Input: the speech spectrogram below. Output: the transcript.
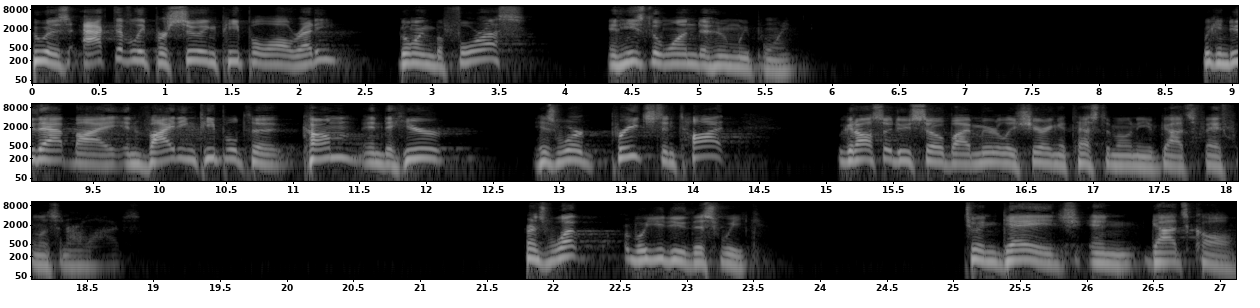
who is actively pursuing people already, going before us, and he's the one to whom we point. We can do that by inviting people to come and to hear his word preached and taught. We could also do so by merely sharing a testimony of God's faithfulness in our lives. Friends, what will you do this week to engage in God's call,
